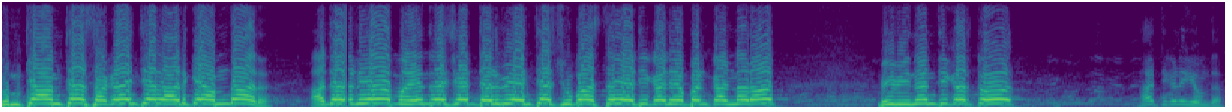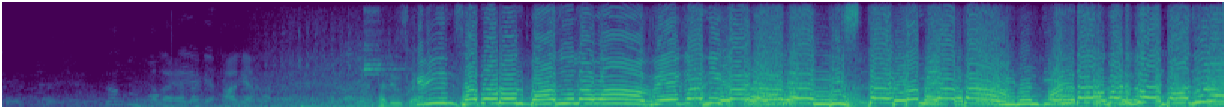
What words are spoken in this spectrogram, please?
तुमच्या आमच्या सगळ्यांचे लाडके आमदार आदरणीय महेंद्र शेठ दळवी यांच्या शुभास्थ या ठिकाणी आपण काढणार आहोत. मी विनंती करतो. हा तिकडे घेऊन जा. स्क्रीन समोरून बाजूला व्हा वेगाने गाड्या दिसतंय कमी आता. अंतर पडतोय बाजूला.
